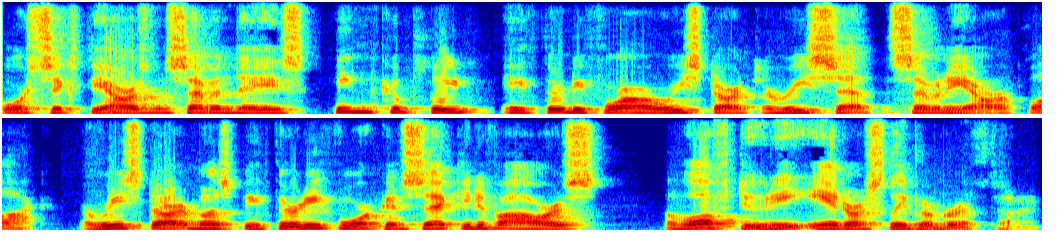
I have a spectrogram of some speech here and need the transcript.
or 60 hours and 7 days, he can complete a 34 hour restart to reset the 70 hour clock. A restart must be 34 consecutive hours of off duty and or sleeper berth time.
